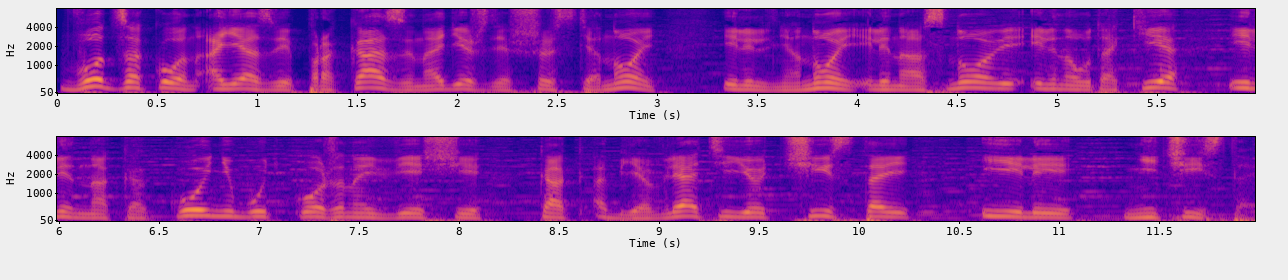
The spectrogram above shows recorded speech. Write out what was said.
Вот закон о язве проказы на одежде шерстяной, или льняной, или на основе, или на утаке, или на какой-нибудь кожаной вещи, как объявлять ее чистой или нечистой.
